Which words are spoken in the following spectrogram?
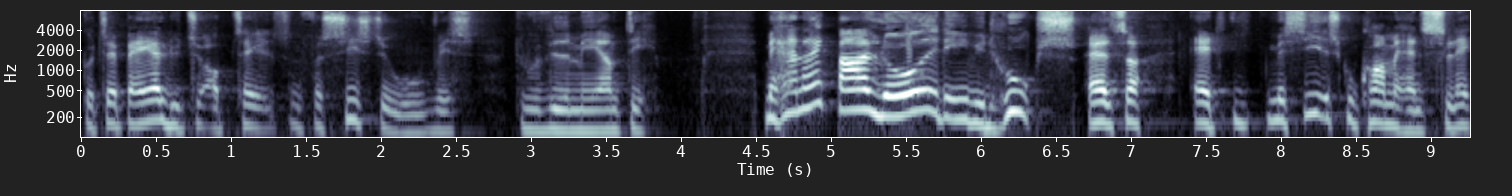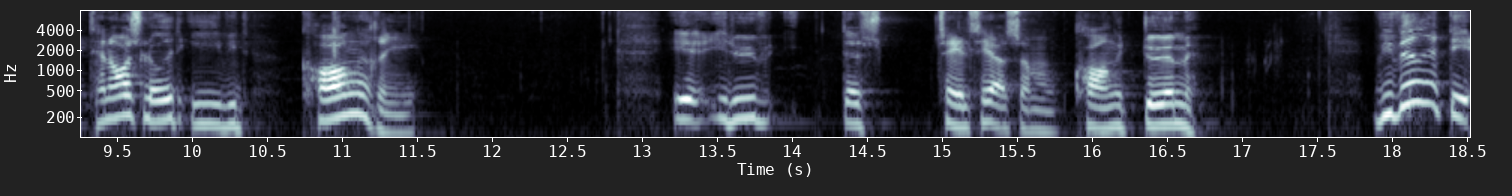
Gå tilbage og lyt til optagelsen for sidste uge, hvis du vil vide mere om det. Men han har ikke bare lovet et evigt hus, altså at Messias skulle komme af hans slægt. Han har også lovet et evigt kongerige. Et der tales her som kongedømme. Vi ved, at det er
